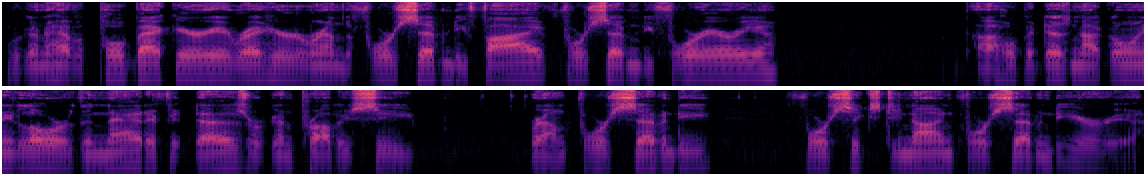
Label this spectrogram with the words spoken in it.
We're going to have a pullback area right here around the 475, 474 area. I hope it does not go any lower than that. If it does, we're going to probably see around 470, 469, 470 area.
